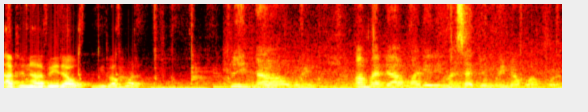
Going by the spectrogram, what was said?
ate n'abeerawo bibakola naawe. Amadamu ali eri masaji mwena gwakola.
